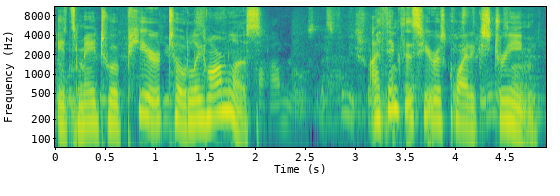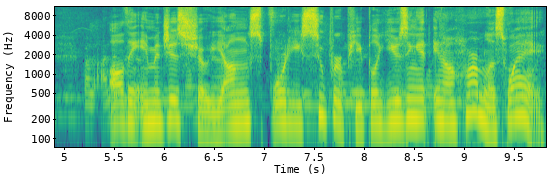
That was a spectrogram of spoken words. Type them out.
It's made to appear totally harmless. I think this here is quite extreme. All the images show young, sporty super people using it in a harmless way.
